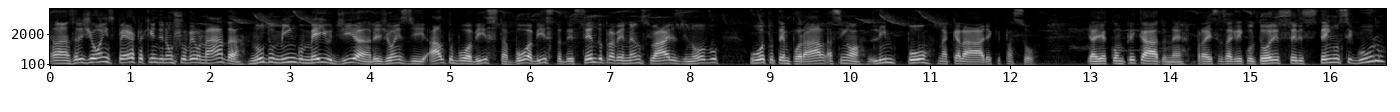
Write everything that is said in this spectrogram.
as regiões perto aqui onde não choveu nada, no domingo, meio-dia, regiões de Alto Boa Vista, Boa Vista, descendo para Venâncio Aires de novo, o outro temporal, assim ó, limpou naquela área que passou. E aí é complicado, né? Para esses agricultores, se eles têm o um seguro,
